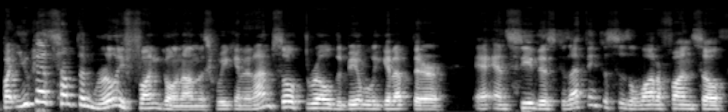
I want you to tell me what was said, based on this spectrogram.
but you got something really fun going on this weekend, and I'm so thrilled to be able to get up there and, and see this because I think this is a lot of fun. So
